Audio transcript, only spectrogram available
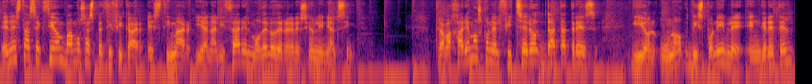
En esta sección vamos a especificar, estimar y analizar el modelo de regresión lineal simple. Trabajaremos con el fichero data3-1 disponible en Gretel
